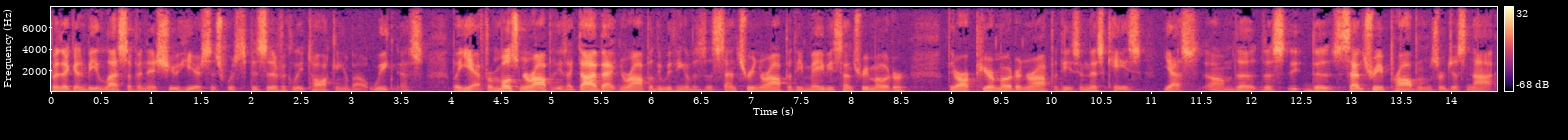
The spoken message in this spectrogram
but they're going to be less of an issue here since we're specifically talking about weakness. But yeah, for most neuropathies, like diabetic neuropathy, we think of as a sensory neuropathy, maybe sensory motor. There are pure motor neuropathies. In this case, yes, um, the, the, the sensory problems are just not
